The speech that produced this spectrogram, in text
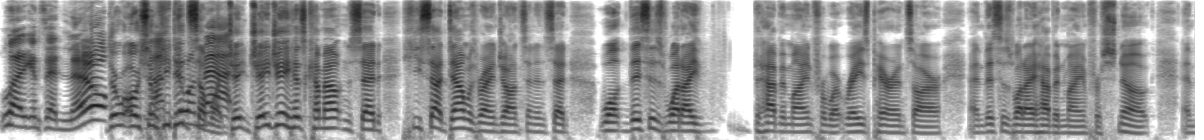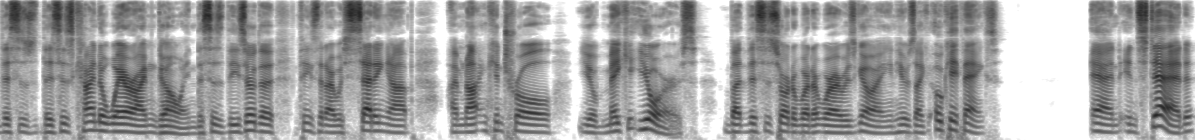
like and said no. There, oh, so he did somewhat. J- JJ has come out and said he sat down with Rian Johnson and said, "Well, this is what I." have in mind for what Rey's parents are and this is what I have in mind for Snoke and this is this is kind of where I'm going this is these are the things that I was setting up I'm not in control you know make it yours but this is sort of what, where I was going. And he was like, okay, thanks. And instead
